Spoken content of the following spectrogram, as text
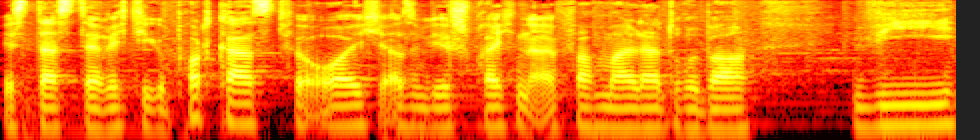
ist das der richtige Podcast für euch. Also wir sprechen einfach mal darüber, wie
